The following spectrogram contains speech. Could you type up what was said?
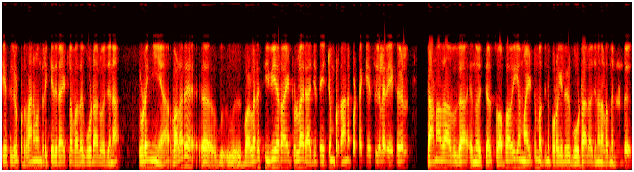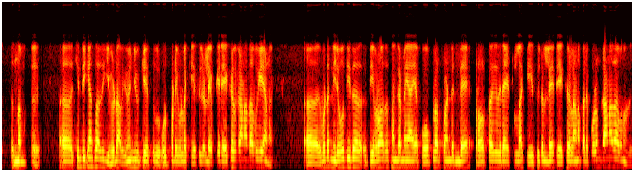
കേസുകൾ പ്രധാനമന്ത്രിക്കെതിരായിട്ടുള്ള വധഗൂഢാലോചന തുടങ്ങിയ വളരെ വളരെ സിവിയർ ആയിട്ടുള്ള രാജ്യത്തെ ഏറ്റവും പ്രധാനപ്പെട്ട കേസുകളെ രേഖകൾ കാണാതാവുക എന്ന് വെച്ചാൽ സ്വാഭാവികമായിട്ടും അതിന് പുറകിൽ ഒരു ഗൂഢാലോചന നടന്നിട്ടുണ്ട് എന്ന് നമുക്ക് ചിന്തിക്കാൻ സാധിക്കും. ഇവിടെ അഭിമന്യു കേസ് ഉൾപ്പെടെയുള്ള കേസുകളിലെയൊക്കെ രേഖകൾ കാണാതാവുകയാണ്. ഇവിടെ നിരോധിത തീവ്രവാദ സംഘടനയായ പോപ്പുലർ ഫ്രണ്ടിന്റെ പ്രവർത്തകരെതിരായിട്ടുള്ള കേസുകളിലെ രേഖകളാണ് പലപ്പോഴും കാണാതാവുന്നത്.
